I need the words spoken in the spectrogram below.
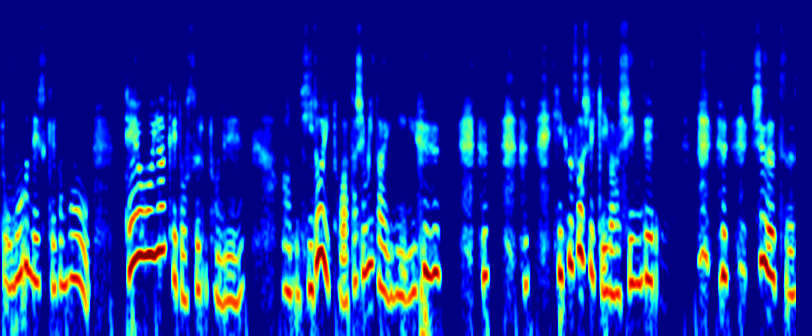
と思うんですけども、低温やけどするとね、あの、ひどいと私みたいに 皮膚組織が死んで手術っ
